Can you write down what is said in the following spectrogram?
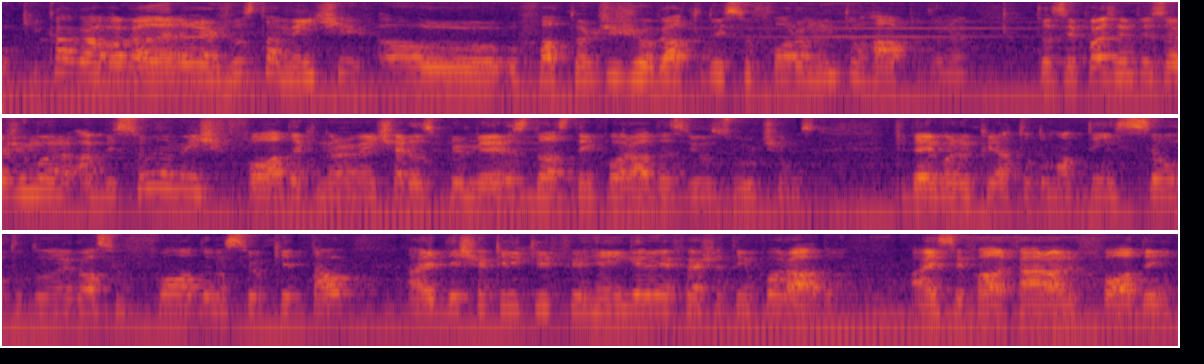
O que cagava a galera era justamente o, o fator de jogar tudo isso fora muito rápido, né? Então você faz um episódio, mano, absurdamente foda, que normalmente eram os primeiros das temporadas e os últimos, que daí, mano, cria toda uma tensão, todo um negócio foda, não sei o que e tal, aí deixa aquele cliffhanger e aí fecha a temporada. Aí você fala, caralho, foda, hein?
